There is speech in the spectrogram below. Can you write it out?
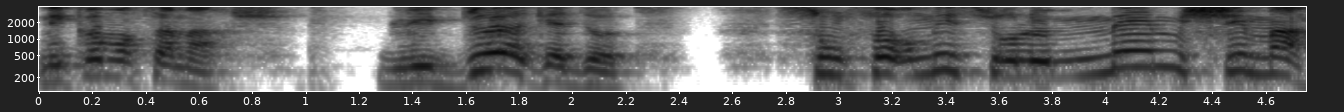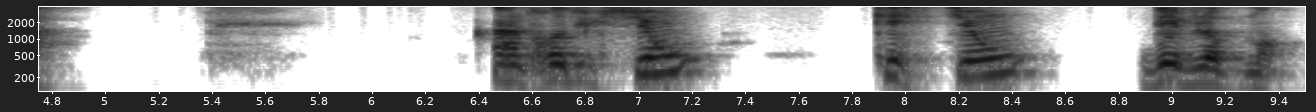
Mais comment ça marche? Les deux agadotes sont formés sur le même schéma. Introduction, question, développement.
